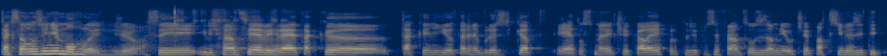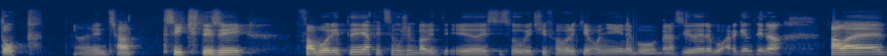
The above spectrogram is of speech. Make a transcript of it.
Tak samozřejmě mohli, že jo. Asi když Francie vyhraje, tak, eh, tak nikdo tady nebude říkat, je, to jsme nečekali, protože prostě Francouzi za mě určitě patří mezi ty top, já nevím, třeba tři, čtyři favority a teď se můžeme bavit, eh, jestli jsou větší favoriti oni, nebo Brazílie, nebo Argentina, ale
